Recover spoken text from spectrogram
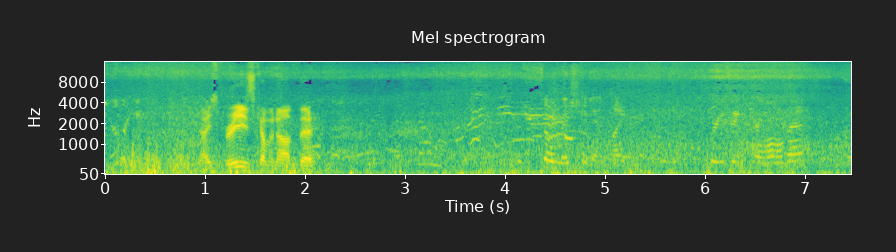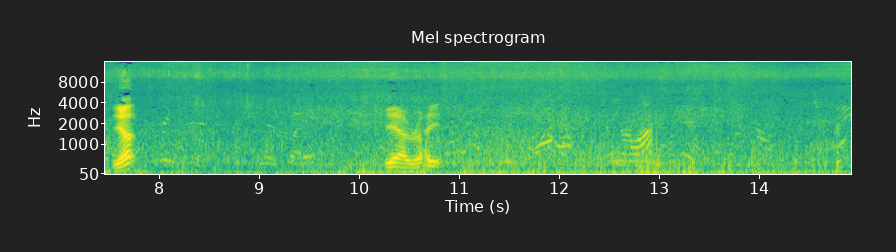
chilly. Nice breeze coming off there. So Michigan, like freezing for a little bit. Yep. And then sweating. Yeah, right. You wanna walk? The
